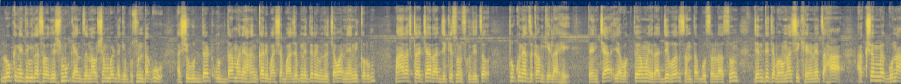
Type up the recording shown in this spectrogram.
लोकनेते विलासराव देशमुख यांचं नाव शंभर टक्के पुसून टाकू अशी उद्धट उद्दाम आणि अहंकारी भाषा भाजप नेते रवींद्र चव्हाण यांनी करून महाराष्ट्राच्या राजकीय संस्कृतीचं थुकण्याचं काम केलं आहे. त्यांच्या या वक्तव्यामुळे राज्यभर संताप उसळला असून जनतेच्या भावनाशी खेळण्याचा हा अक्षम्य गुन्हा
